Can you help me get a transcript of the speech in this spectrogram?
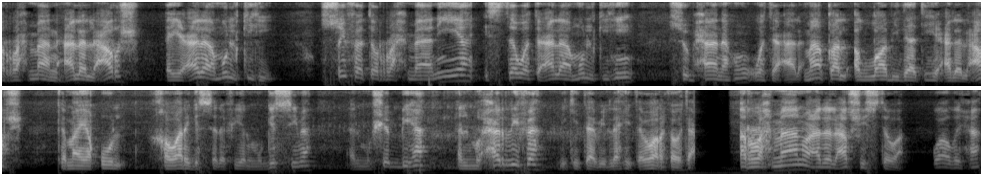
الرحمن على العرش أي على ملكه. صفة الرحمانية استوت على ملكه سبحانه وتعالى. ما قال الله بذاته على العرش كما يقول خوارج السلفية المجسمة المشبهة المحرفة لكتاب الله تبارك وتعالى. الرحمن على العرش استوى. واضحة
